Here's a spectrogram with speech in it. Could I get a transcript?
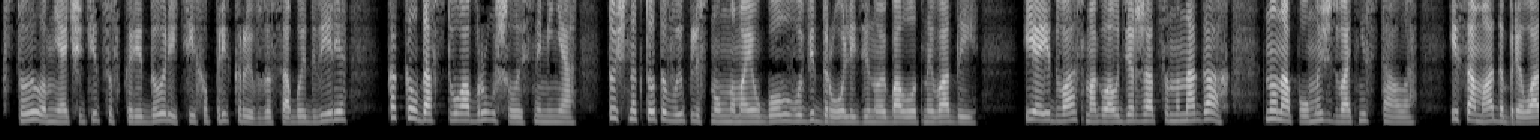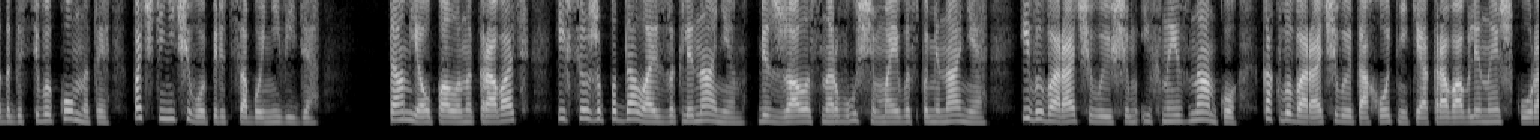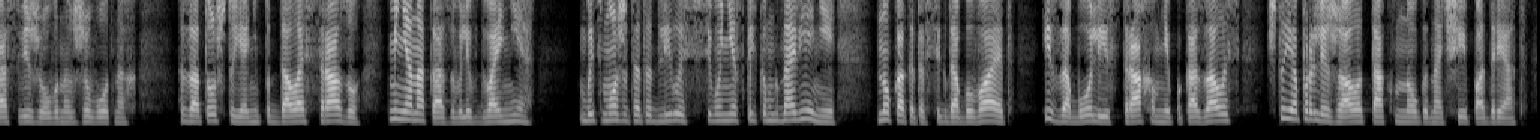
Стоило мне очутиться в коридоре, тихо прикрыв за собой двери, как колдовство обрушилось на меня, точно кто-то выплеснул на мою голову ведро ледяной болотной воды. Я едва смогла удержаться на ногах, но на помощь звать не стала, и сама добрела до гостевой комнаты, почти ничего перед собой не видя. Там я упала на кровать и все же поддалась заклинаниям, безжалостно рвущим мои воспоминания и выворачивающим их наизнанку, как выворачивают охотники окровавленные шкуры освежеванных животных. За то, что я не поддалась сразу, меня наказывали вдвойне. Быть может, это длилось всего несколько мгновений, но, как это всегда бывает, из-за боли и страха мне показалось, что я пролежала так много ночей подряд.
